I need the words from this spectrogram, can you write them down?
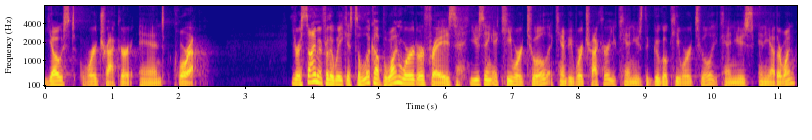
Yoast, Word Tracker, and Quora. Your assignment for the week is to look up one word or phrase using a keyword tool. It can be Word Tracker. You can use the Google keyword tool. You can use any other one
